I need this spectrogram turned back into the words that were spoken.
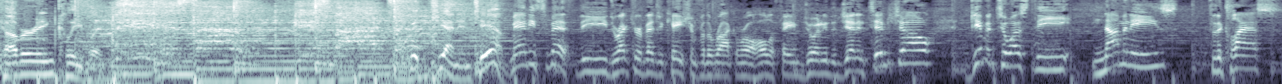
covering Cleveland. With Jen and Tim. Mandy Smith, the Director of Education for the Rock and Roll Hall of Fame, joining the Jen and Tim Show. Give it to us the nominees for the class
